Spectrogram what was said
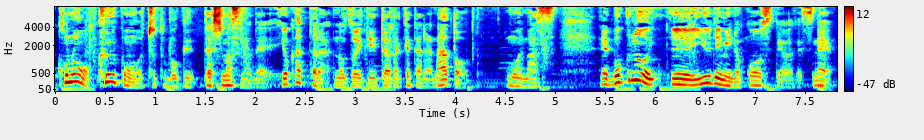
このクーポンをちょっと僕出しますので、よかったら覗いていただけたらなと思います。え僕の、ユーデミのコースではですね、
